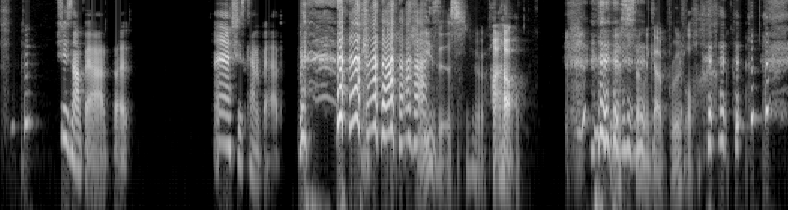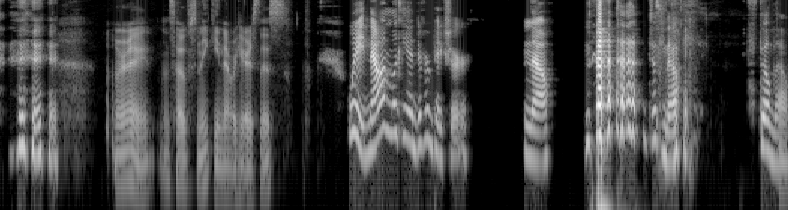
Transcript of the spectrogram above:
she's not bad, but eh, she's kind of bad. Jesus. Wow. This suddenly got brutal. All right. Let's hope Sneaky never hears this. Wait, now I'm looking at a different picture. No. Just no. Still no.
